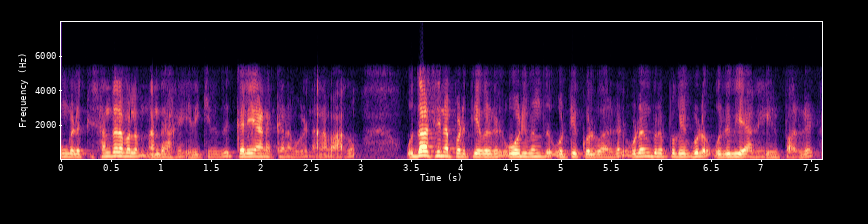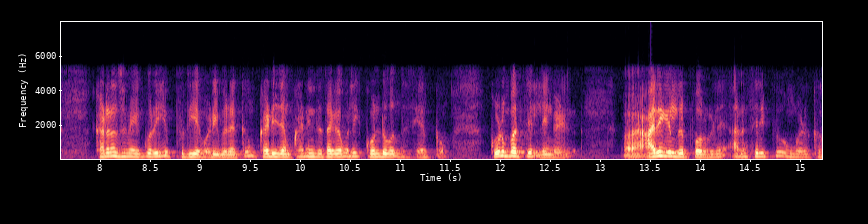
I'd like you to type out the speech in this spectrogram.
உங்களுக்கு சந்திரபலம் நன்றாக இருக்கிறது. கல்யாண கனவுகள் நனவாகும். உதாசீனப்படுத்தியவர்கள் ஓடி வந்து ஒட்டிக்கொள்வார்கள். உடன்பிறப்புகள் கூட உதவியாக இருப்பார்கள். கடன் சுமை குறைய புதிய வடிவிறக்கும் கடிதம் கணிந்த தகவலை கொண்டு வந்து சேர்க்கும். குடும்பத்தில் நீங்கள் அருகில் இருப்பவர்களின் அனுசரிப்பு உங்களுக்கு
